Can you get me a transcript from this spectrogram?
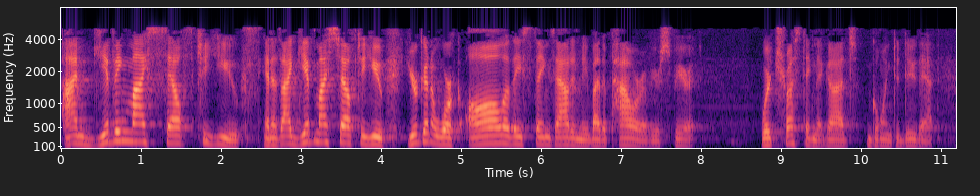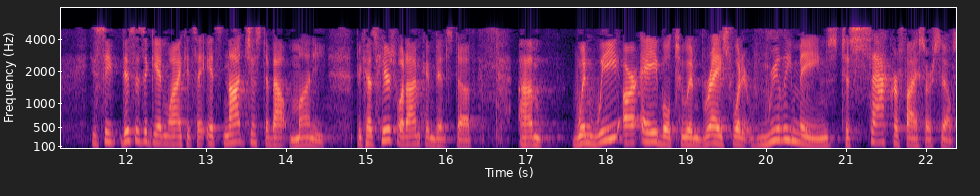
I'm giving myself to you. And as I give myself to you, you're going to work all of these things out in me by the power of your Spirit. We're trusting that God's going to do that. You see, this is again why I could say it's not just about money, because here's what I'm convinced of. Um, when we are able to embrace what it really means to sacrifice ourselves,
